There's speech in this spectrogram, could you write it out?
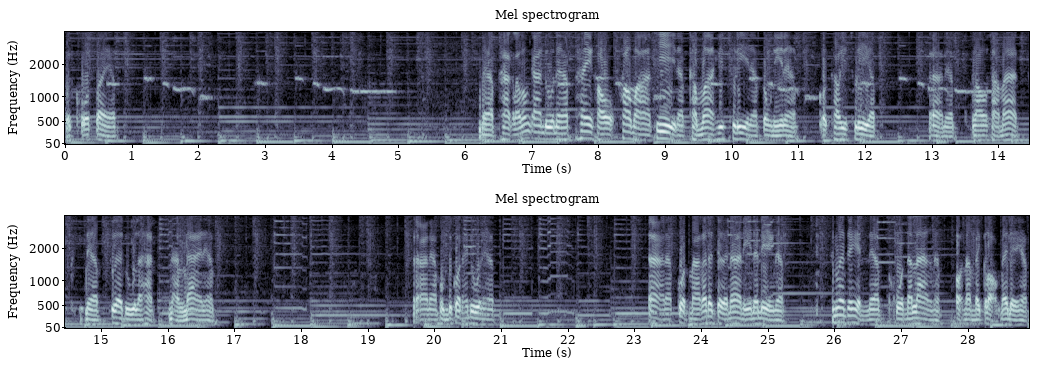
กดโค้ดไปครับ นะครับหากเราต้องการดูนะครับให้เขาเข้ามาที่นะครับคำว่า history นะครับตรงนี้นะครับกดเข้า history ครับอ่านะครับเราสามารถนะครับเพื่อดูรหัสหนังได้นะครับอ่านะครับผมจะกดให้ดูนะครับอ่านะครับกดมาก็จะเจอหน้านี้นั่นเองนะครับเพื่อนๆจะเห็นนะครับโค้ดด้านล่างนะครับก็นำไปกรอกได้เลยครับ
